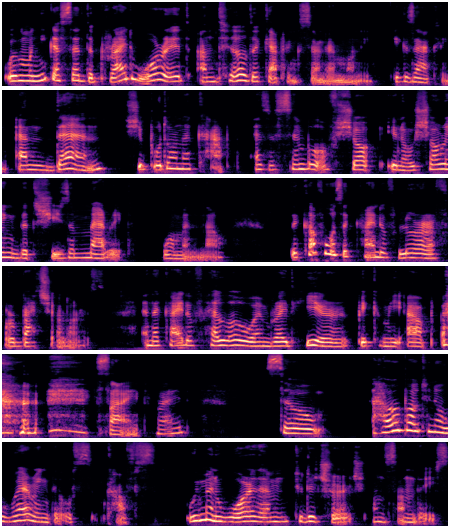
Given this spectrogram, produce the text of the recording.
Well, Monika said the bride wore it until the capping ceremony, exactly, and then she put on a cap as a symbol of show, you know, showing that she's a married woman now. The cuff was a kind of lure for bachelors and a kind of hello, I'm right here, pick me up sign, right? So, how about, you know, wearing those cuffs? Women wore them to the church on Sundays,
